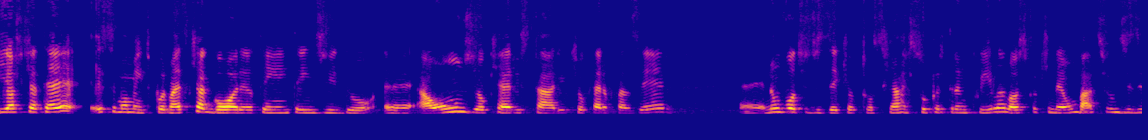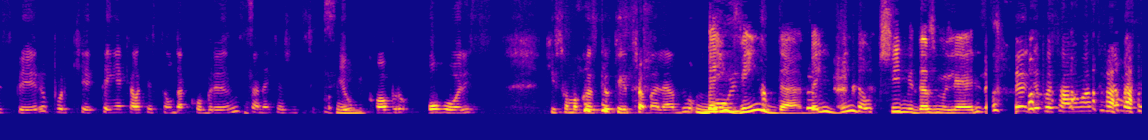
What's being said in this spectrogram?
E acho que até esse momento, por mais que agora eu tenha entendido é, aonde eu quero estar e o que eu quero fazer, é, não vou te dizer que eu tô assim, ah, super tranquila, lógico que não, bate um desespero, porque tem aquela questão da cobrança, né? Que a gente se... Eu me cobro horrores, que isso é uma coisa que eu tenho trabalhado. Bem-vinda, bem-vinda ao time das mulheres. E depois falam assim, não, mas você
